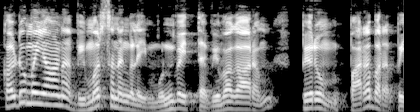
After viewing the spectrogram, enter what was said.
கடுமையான விமர்சனங்களை முன்வைத்த விவகாரம் பெரும் பரபரப்பை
